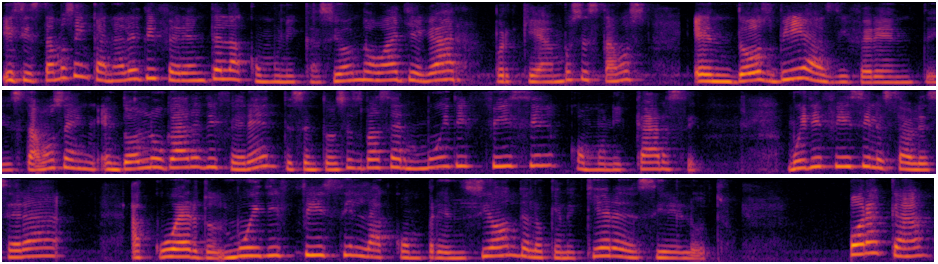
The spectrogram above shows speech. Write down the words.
Y si estamos en canales diferentes, la comunicación no va a llegar porque ambos estamos en dos vías diferentes, estamos en, en dos lugares diferentes, entonces va a ser muy difícil comunicarse, muy difícil establecer acuerdos, muy difícil la comprensión de lo que me quiere decir el otro. Por acá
